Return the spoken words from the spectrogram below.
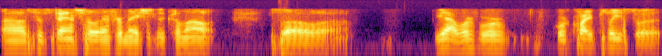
uh, substantial information to come out So, uh, yeah, we're we're we're quite pleased with it.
